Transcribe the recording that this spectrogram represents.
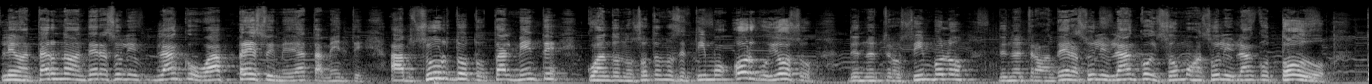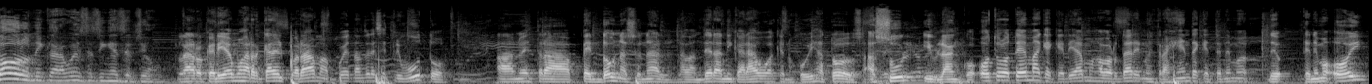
levantar una bandera azul y blanco, vas preso inmediatamente. Absurdo totalmente cuando nosotros nos sentimos orgullosos de nuestro símbolo, de nuestra bandera azul y blanco, y somos azul y blanco todos, todos los nicaragüenses sin excepción. Claro, queríamos arrancar el programa pues dándole ese tributo a nuestra pendón nacional, la bandera de Nicaragua que nos cobija a todos, azul y blanco. Otro tema que queríamos abordar en nuestra agenda que tenemos, tenemos hoy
